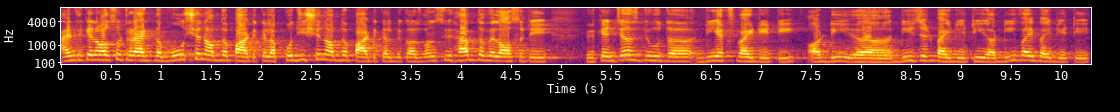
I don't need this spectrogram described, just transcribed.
and we can also track the motion of the particle or position of the particle because once you have the velocity you can just do the dx by dt or d, uh, dz by dt or dy by dt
